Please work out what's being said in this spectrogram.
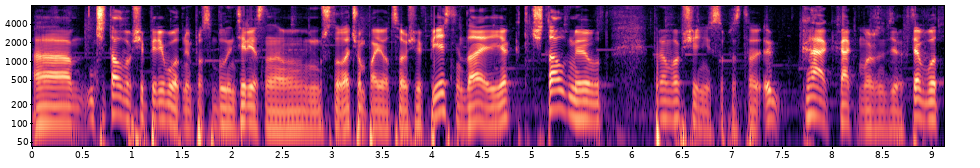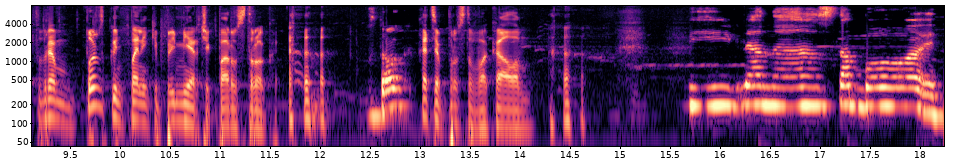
э, читал вообще перевод. Мне просто было интересно, что, о чем поется вообще в песне, да, и я как-то читал, мне вот прям вообще не сопоставляю. Э, как, как можно делать? Хотя вот прям, можно какой-нибудь маленький примерчик, пару строк? Строк? Хотя просто вокалом. И для нас с тобой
